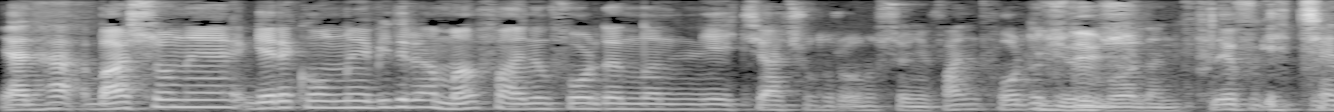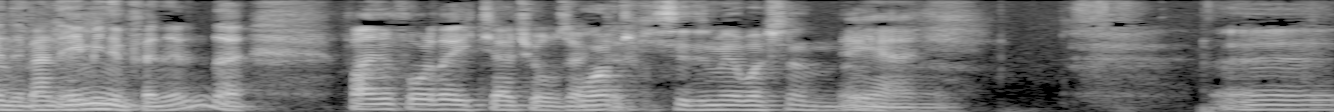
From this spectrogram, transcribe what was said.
Yani ha, Barcelona'ya gerek olmayabilir ama Final Four'da Nani'ye ihtiyaç olur onu söyleyeyim. Final Four'da Yüzde diyorum yüz. bu arada. Hani Playoff'u geçeceğini ben eminim Fener'in de. Final Four'da ihtiyaç O olacaktır. artık hissedilmeye başlandı. mi? Yani. Ee,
